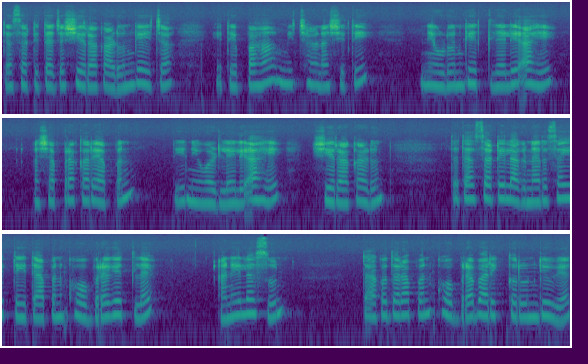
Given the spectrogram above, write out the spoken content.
त्यासाठी त्याच्या शिरा काढून घ्यायच्या. इथे पहा मी छान अशी ती निवडून घेतलेली आहे. अशा प्रकारे आपण ती निवडलेली आहे शिरा काढून. तर त्यासाठी लागणारं साहित्य इथे आपण खोबरं घेतलं आहे आणि लसूण. त्या अगोदर आपण खोबरं बारीक करून घेऊयात.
